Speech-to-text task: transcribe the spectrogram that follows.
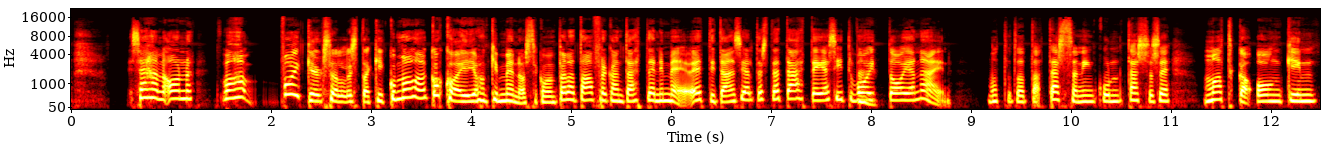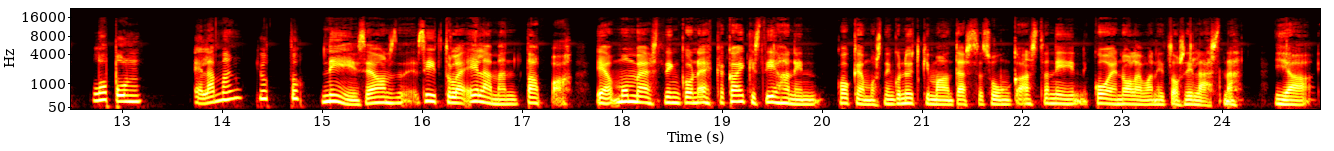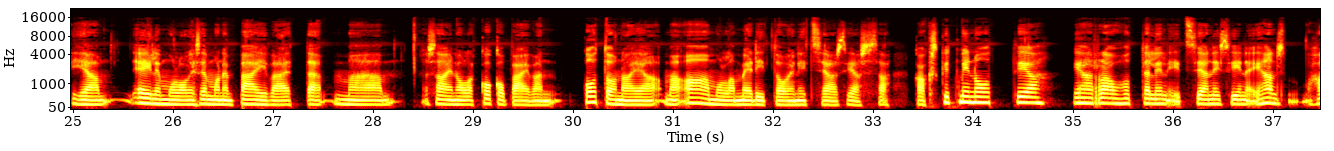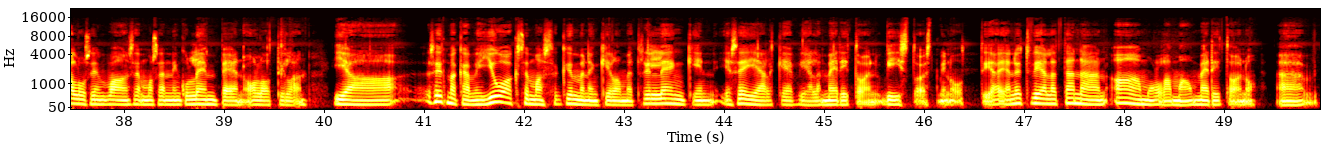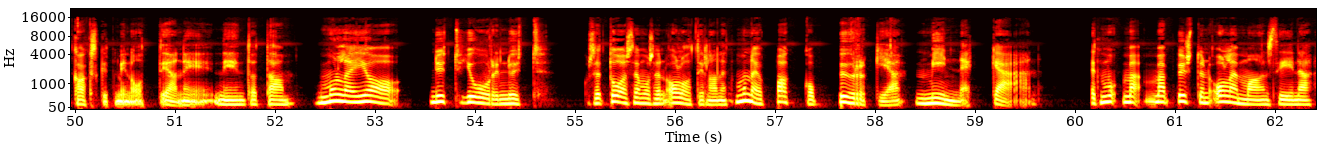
sehän on vähän poikkeuksellistakin, kun me ollaan koko ajan johonkin menossa. Kun me pelataan Afrikan tähteä, niin me etsitään sieltä sitä tähteä ja sitten voittoa ja näin. Mutta tota, tässä, niin kun, tässä se matka onkin lopun elämän juttu. Niin, se on, siitä tulee elämäntapa. Ja mun mielestä niin kun ehkä kaikista ihanin kokemus, niin kuin nytkin mä oon tässä sun kanssa, niin koen olevani tosi läsnä. Ja, ja eilen mulla oli semmoinen päivä, että mä sain olla koko päivän kotona ja mä aamulla meditoin itse asiassa 20 minuuttia. Ihan rauhoittelin itseäni siinä. Ihan halusin vaan semmoisen niin lempeän olotilan. Ja sitten mä kävin juoksemassa 10 kilometrin lenkin ja sen jälkeen vielä meditoin 15 minuuttia. Ja nyt vielä tänään aamulla mä oon meditoinut ää, 20 minuuttia, niin, niin tota, mulla ei ole nyt juuri nyt, kun se tuo semmoisen olotilan, että mun ei ole pakko pyrkiä minnekään. Että mä, mä pystyn olemaan siinä,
